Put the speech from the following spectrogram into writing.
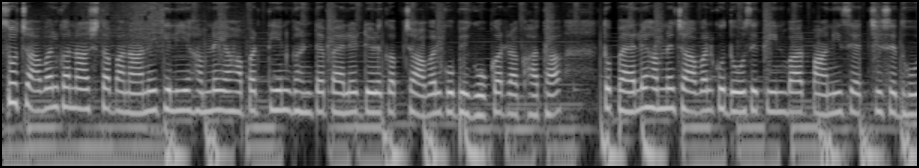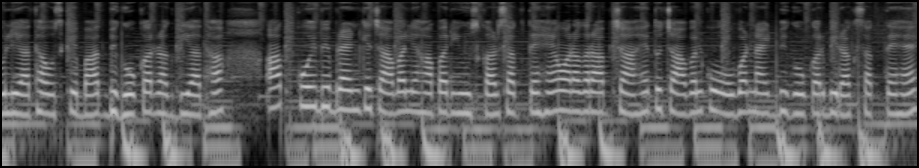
सो चावल का नाश्ता बनाने के लिए हमने यहाँ पर तीन घंटे पहले डेढ़ कप चावल को भिगो कर रखा था। तो पहले हमने चावल को दो से तीन बार पानी से अच्छे से धो लिया था, उसके बाद भिगो कर रख दिया था। आप कोई भी ब्रांड के चावल यहाँ पर यूज़ कर सकते हैं और अगर आप चाहें तो चावल को ओवरनाइट भिगो कर भी रख सकते हैं।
